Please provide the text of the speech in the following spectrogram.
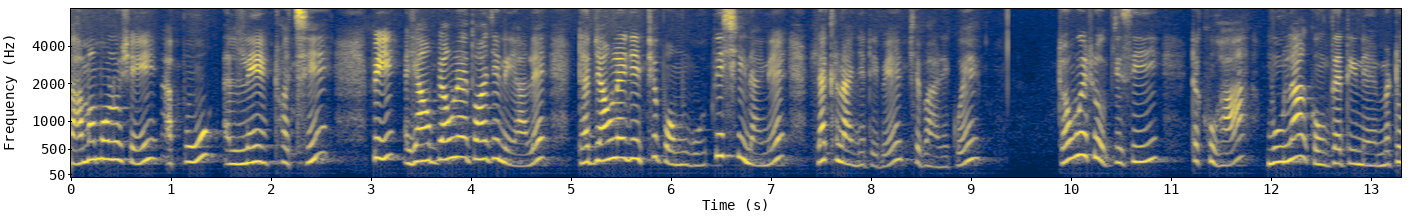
ဒါမှမဟုတ်လို့ရှိရင်အပူအလင်းထွက်ခြင်းပြီးအယောင်ပြောင်းလဲသွားခြင်းတွေကလည်းဓာတ်ပြောင်းလဲခြင်းဖြစ်ပေါ်မှုကိုသိရှိနိုင်တဲ့လက္ခဏာချက်တွေပဲဖြစ်ပါတယ်ကွယ် ဒုံဝဲထုပစ္စည်းတစ်ခုဟာမူလဂုံသက်တိနဲ့မတူ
